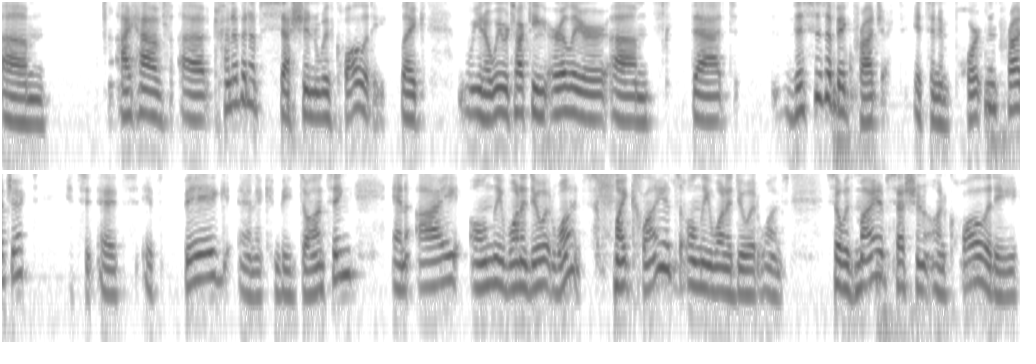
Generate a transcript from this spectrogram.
um, I have a, kind of an obsession with quality. Like, you know, we were talking earlier um, that this is a big project. It's an important mm. project. It's it's it's big and it can be daunting. And I only want to do it once. My clients only want to do it once. So with my obsession on quality,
